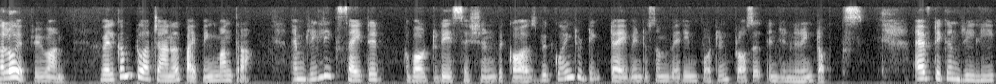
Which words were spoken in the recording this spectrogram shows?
Hello everyone, welcome to our channel Piping Mantra. I'm really excited about today's session because we're going to deep dive into some very important process engineering topics. I've taken really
